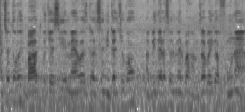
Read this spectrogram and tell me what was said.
अच्छा तो भाई, बात कुछ ऐसी है। मैं बस घर से निकल चुका हूँ। अभी दरअसल मेरे पास हमजा भाई का फ़ोन आया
